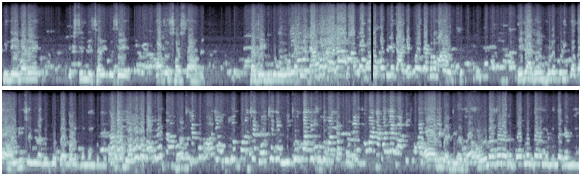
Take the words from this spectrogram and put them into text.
কিন্তু এবারে এক্সট্রিমলি সরি টু সে এত সস্তা হবে না। ব্যাস এইটুকু বলব। টার্গেট করে এখনও মারা হচ্ছে। এটা এখন পুরোপুরি কথা হয়নি সেদিন এখন করতে হবে মন্তব্য মিঠুন ঠিক আছে ঠিক আছে। ওনাদের এত প্রবলেম কেন মিঠুনদাকে নিয়ে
